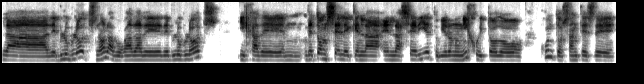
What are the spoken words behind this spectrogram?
la de Blue Bloods, ¿no? La abogada de, Blue Bloods, hija de, de Tom Selleck en la, en la serie, tuvieron un hijo y todo juntos antes de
